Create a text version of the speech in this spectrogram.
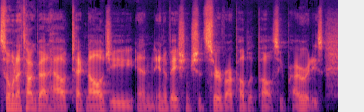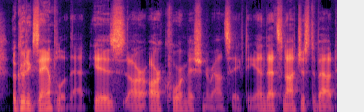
So when I talk about how technology and innovation should serve our public policy priorities, a good example of that is our, our core mission around safety. And that's not just about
